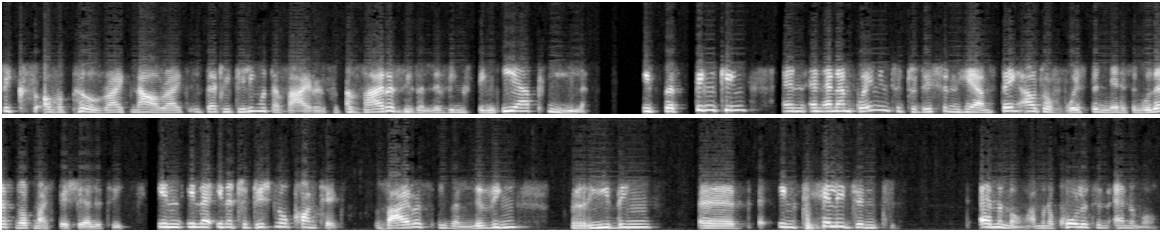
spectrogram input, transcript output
fix of a pill right now, right, is that we're dealing with a virus. A virus is a living thing. Iapil. It's a thinking and, and, and I'm going into tradition here. I'm staying out of Western medicine. Well, that's not my specialty. In in a in a traditional context, virus is a living, breathing, uh, intelligent animal. I'm going to call it an animal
